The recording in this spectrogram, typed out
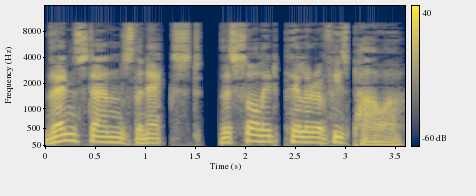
Then stands the next, the solid pillar of his power.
